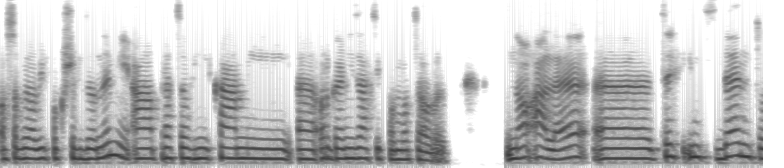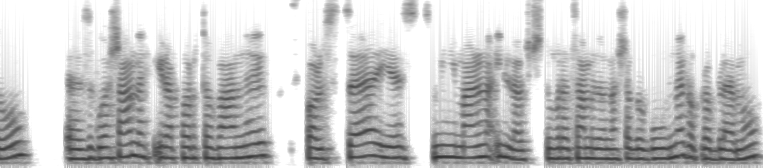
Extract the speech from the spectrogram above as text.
osobami pokrzywdzonymi a pracownikami e, organizacji pomocowych. No ale e, tych incydentów e, zgłaszanych i raportowanych w Polsce jest minimalna ilość. Tu wracamy do naszego głównego problemu.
